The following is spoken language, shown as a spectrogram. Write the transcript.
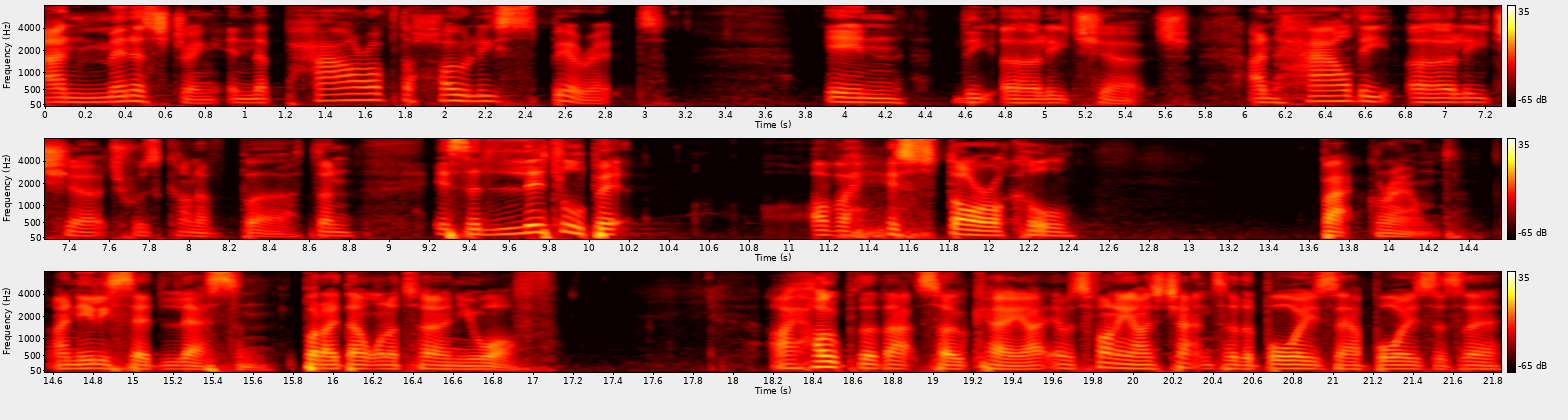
and ministering in the power of the Holy Spirit in the early church and how the early church was kind of birthed. And it's a little bit of a historical background. I nearly said lesson, but I don't want to turn you off. I hope that that's okay. I, it was funny, I was chatting to the boys, our boys, as they're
